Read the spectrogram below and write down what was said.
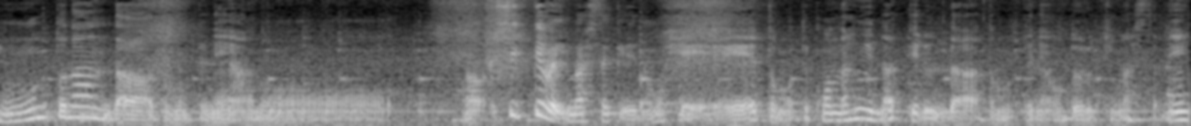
本当なんだと思ってね、あのあ知ってはいましたけれどもへえと思ってこんな風になってるんだと思ってね驚きましたね。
